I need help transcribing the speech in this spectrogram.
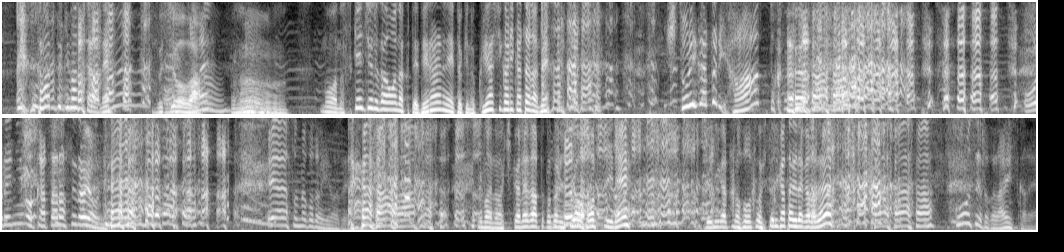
伝わってきますからね。部長は、ね、うん、もうあのスケジュールが合わなくて出られない時の悔しがり方がね。一人語りはあとか 俺にも語らせろよ。みたいないやそんなことは言いません。今のは聞かなかったことにしよう。欲しいね12月の放送一人語りだからね。副音声とかないですかね。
